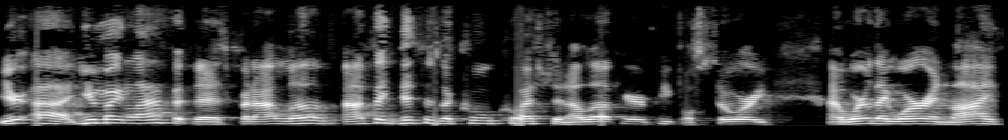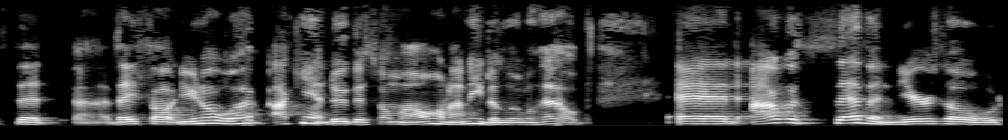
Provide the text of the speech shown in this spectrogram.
You're, uh, you may laugh at this, but I love, I think this is a cool question. I love hearing people's story, uh, where they were in life that, uh, they thought, you know what? I can't do this on my own. I need a little help. And I was seven years old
